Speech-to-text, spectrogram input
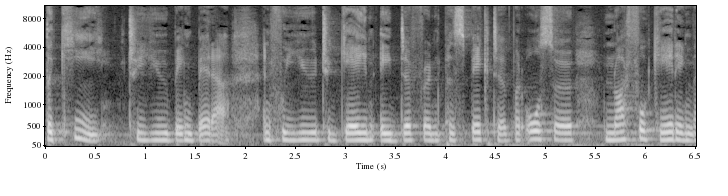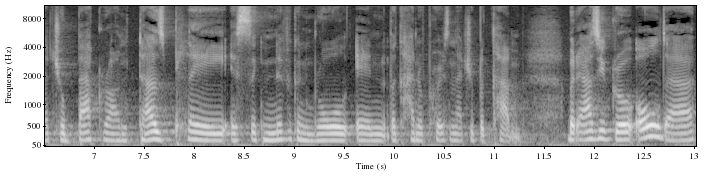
the key to you being better and for you to gain a different perspective, but also not forgetting that your background does play a significant role in the kind of person that you become. But as you grow older,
